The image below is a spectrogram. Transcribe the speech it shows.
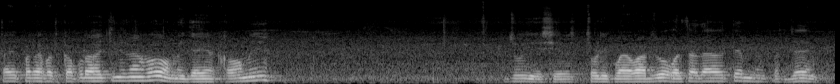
તારે ફટાફટ કપડાં હચીને નાખો અમે જઈએ કામે જોઈએ છે થોડીક વાર વાર જો વરસાદ આવે તેમ ને પછી જાય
